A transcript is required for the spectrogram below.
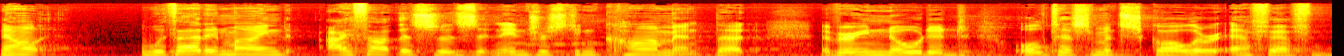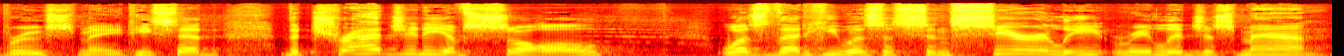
Now, with that in mind, I thought this was an interesting comment that a very noted Old Testament scholar, F.F. Bruce, made. He said, The tragedy of Saul was that he was a sincerely religious man.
